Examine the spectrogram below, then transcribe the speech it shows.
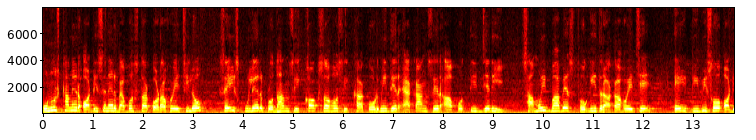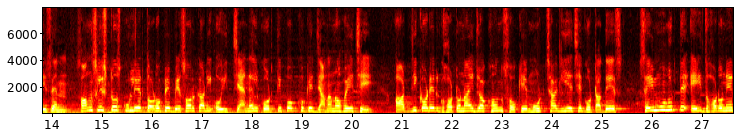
অনুষ্ঠানের অডিশনের ব্যবস্থা করা হয়েছিল। সেই স্কুলের প্রধান শিক্ষক সহ শিক্ষা কর্মীদের একাংশের আপত্তির জেরেই সাময়িকভাবে স্থগিত রাখা হয়েছে এই টিভি শো অডিশন। সংশ্লিষ্ট স্কুলের তরফে বেসরকারি ওই চ্যানেল কর্তৃপক্ষকে জানানো হয়েছে, আরজিকরের ঘটনায় যখন শোকে মূর্ছা গিয়েছে গোটা দেশ, সেই মুহূর্তে এই ধরনের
